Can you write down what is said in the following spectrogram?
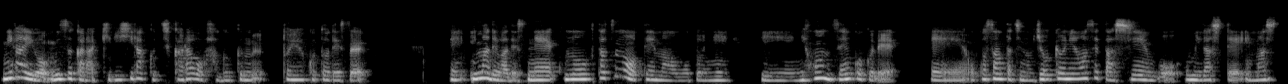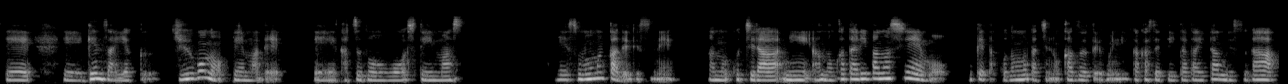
未来を自ら切り開く力を育むということです。で今ではですね、この2つのテーマをもとに、日本全国でえー、お子さんたちの状況に合わせた支援を生み出していまして、えー、現在約15のテーマで、えー、活動をしています。でその中でですね、あのこちらにあの語り場の支援を受けた子どもたちの数というふうに書かせていただいたんですが、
